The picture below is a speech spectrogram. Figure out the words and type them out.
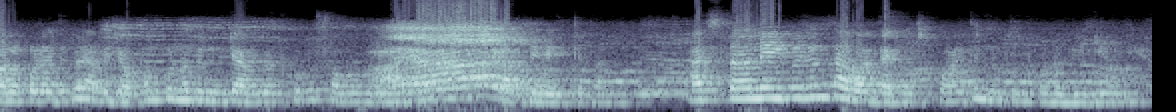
অল করে দেবেন। আমি যখন কোনো নতুন ভিডিও আপলোড করব সর্বপ্রথম আপনি দেখতে পান আজ তাহলে এই পর্যন্ত, আবার দেখা হচ্ছে পরের দিন নতুন কোনো ভিডিও নিয়ে।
